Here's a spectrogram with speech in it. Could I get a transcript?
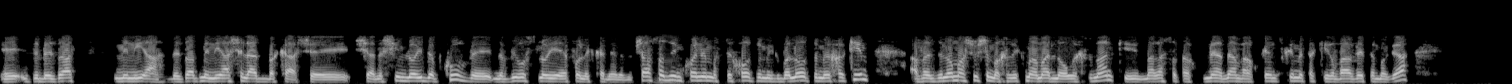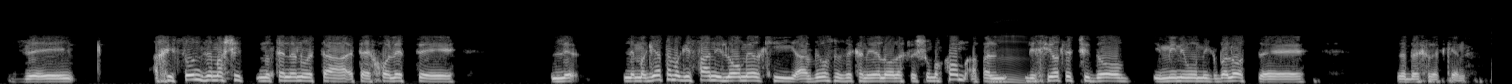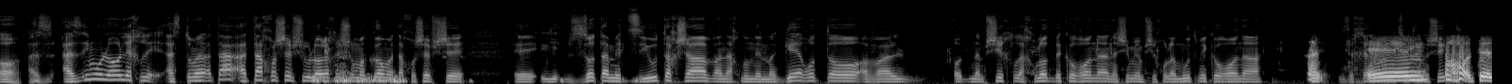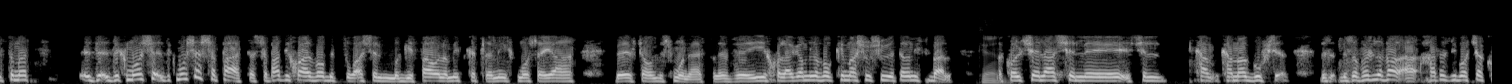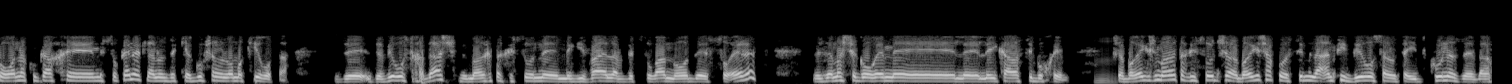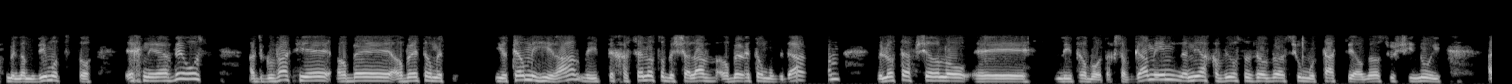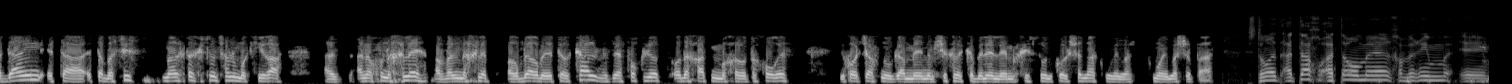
אה, זה בעזרת מניעה, בעזרת מניעה של ההדבקה, ש, שאנשים לא יידבקו ולווירוס לא יהיה איפה לקנן. אז אפשר לעשות את זה עם כל מיני מסכות ומגבלות ומרחקים, אבל זה לא משהו שמחזיק מעמד לאורך זמן, כי מה לעשות, אנחנו בני אדם ואנחנו כן צריכים את הקרבה ואת המגע. והחיסון זה מה שנותן לנו את, ה, את היכולת אה, למגר את המגפה אני לא אומר כי הווירוס הזה כנראה לא הולך לשום מקום, אבל mm. לחיות לצידו עם מינימום מגבלות, זה, זה בהחלט כן. או, oh, אז, אז אם הוא לא הולך, ל... אז זאת אומרת, אתה, אתה חושב שהוא לא הולך לשום מקום, אתה חושב שזאת אה, המציאות עכשיו, אנחנו נמגר אותו, אבל עוד נמשיך לחלות בקורונה, אנשים ימשיכו למות מקורונה. אה, זה חלק מהמציאות אה, האנושית? פחות, זאת אומרת... זה, זה, כמו ש, זה כמו שהשפעת, השפעת יכולה לבוא בצורה של מגפה עולמית קטלנית כמו שהיה ב-1918, והיא יכולה גם לבוא כמשהו שהוא יותר נסבל. כן. הכל שאלה של, של כמה, הגוף, ש... בסופו של דבר, אחת הסיבות שהקורונה כל כך uh, מסוכנת לנו זה כי הגוף שלנו לא מכיר אותה. זה, זה וירוס חדש, ומערכת החיסון מגיבה אליו בצורה מאוד סוערת, וזה מה שגורם לעיקר הסיבוכים. Mm. עכשיו, ברגע שמערכת החיסון שלנו, ברגע שאנחנו עושים לאנטי-וירוס שלנו את העדכון הזה, ואנחנו מלמדים אותו איך נראה הווירוס, התגובה תהיה הרבה, הרבה יותר, יותר מהירה, והיא תחסל אותו בשלב הרבה יותר מוקדם, ולא תאפשר לו אה, להתרבות. עכשיו, גם אם נניח הווירוס הזה עובר איזושהי מוטציה, עובר איזשהו שינוי, עדיין את, ה, את הבסיס מערכת החיסון שלנו מכירה. אז אנחנו נחלה, אבל נחלה הרבה הרבה יותר קל, וזה יהפוך להיות עוד אחת ממחלות החורף יכול להיות שאנחנו גם אה, נמשיך לקבל אליהם חיסון כל שנה, כמו עם, כמו עם השפעת. זאת אומרת, אתה, אתה אומר, חברים, אה,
